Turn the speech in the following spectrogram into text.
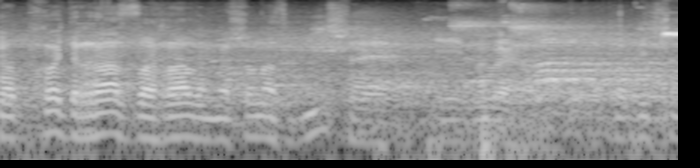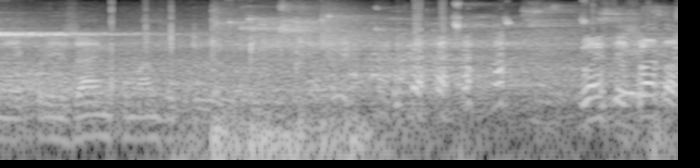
Ну нічого, хоч раз заграли ми, що нас більше і ми виграли. То як приїжджаємо, команда приїжджає. Костя, що там?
